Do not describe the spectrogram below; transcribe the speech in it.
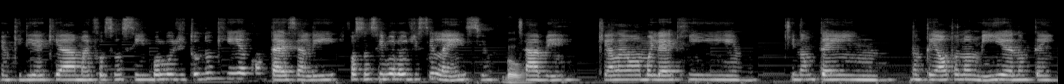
Eu queria que a mãe fosse um símbolo de tudo que acontece ali, fosse um símbolo de silêncio, sabe? Que ela é uma mulher que que não tem não tem autonomia, não tem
